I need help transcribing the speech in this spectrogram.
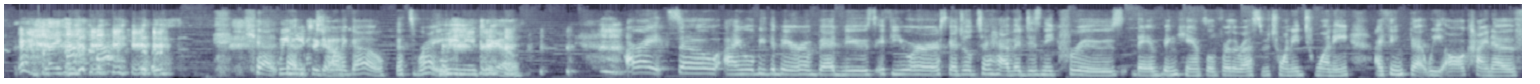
like, yeah, We need to makes you go. wanna go. That's right. we need to go. All right, so I will be the bearer of bad news. If you are scheduled to have a Disney cruise, they have been canceled for the rest of 2020. I think that we all kind of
